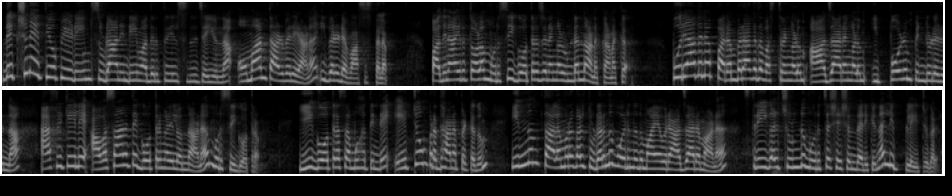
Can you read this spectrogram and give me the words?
ദക്ഷിണ എത്യോപ്യയുടെയും സുഡാനിന്റെയും അതിർത്തിയിൽ സ്ഥിതി ചെയ്യുന്ന ഒമാൻ താഴ്വരയാണ് ഇവരുടെ വാസസ്ഥലം. പതിനായിരത്തോളം മുർസി ഗോത്രജനങ്ങൾ ഉണ്ടെന്നാണ് കണക്ക്. പുരാതന പരമ്പരാഗത വസ്ത്രങ്ങളും ആചാരങ്ങളും ഇപ്പോഴും പിന്തുടരുന്ന ആഫ്രിക്കയിലെ അവസാനത്തെ ഗോത്രങ്ങളിലൊന്നാണ് മുർസി ഗോത്രം. ഈ ഗോത്ര സമൂഹത്തിന്റെ ഏറ്റവും പ്രധാനപ്പെട്ടതും ഇന്നും തലമുറകൾ തുടർന്നു പോരുന്നതുമായ ഒരു ആചാരമാണ് സ്ത്രീകൾ ചുണ്ടു മുറിച്ച ശേഷം ധരിക്കുന്ന ലിപ് പ്ലേറ്റുകൾ.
